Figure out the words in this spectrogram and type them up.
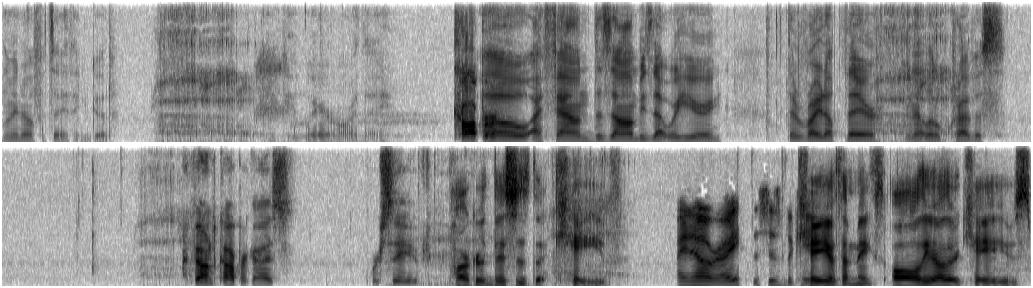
Let me know if it's anything good. Okay, where are they? Copper. Oh, I found the zombies that we're hearing. They're right up there in that little crevice. I found copper, guys. We're saved. Parker, this is the cave. I know, right? This is the Cave, cave. that makes all the other caves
